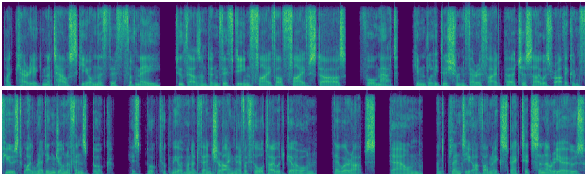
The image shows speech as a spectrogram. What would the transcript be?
by Carrie Ignatowski on the 5th of May, 2015 5 of 5 stars, format, Kindle edition verified purchase I was rather confused while reading Jonathan's book. His book took me on an adventure I never thought I would go on. There were ups, down, and plenty of unexpected scenarios.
